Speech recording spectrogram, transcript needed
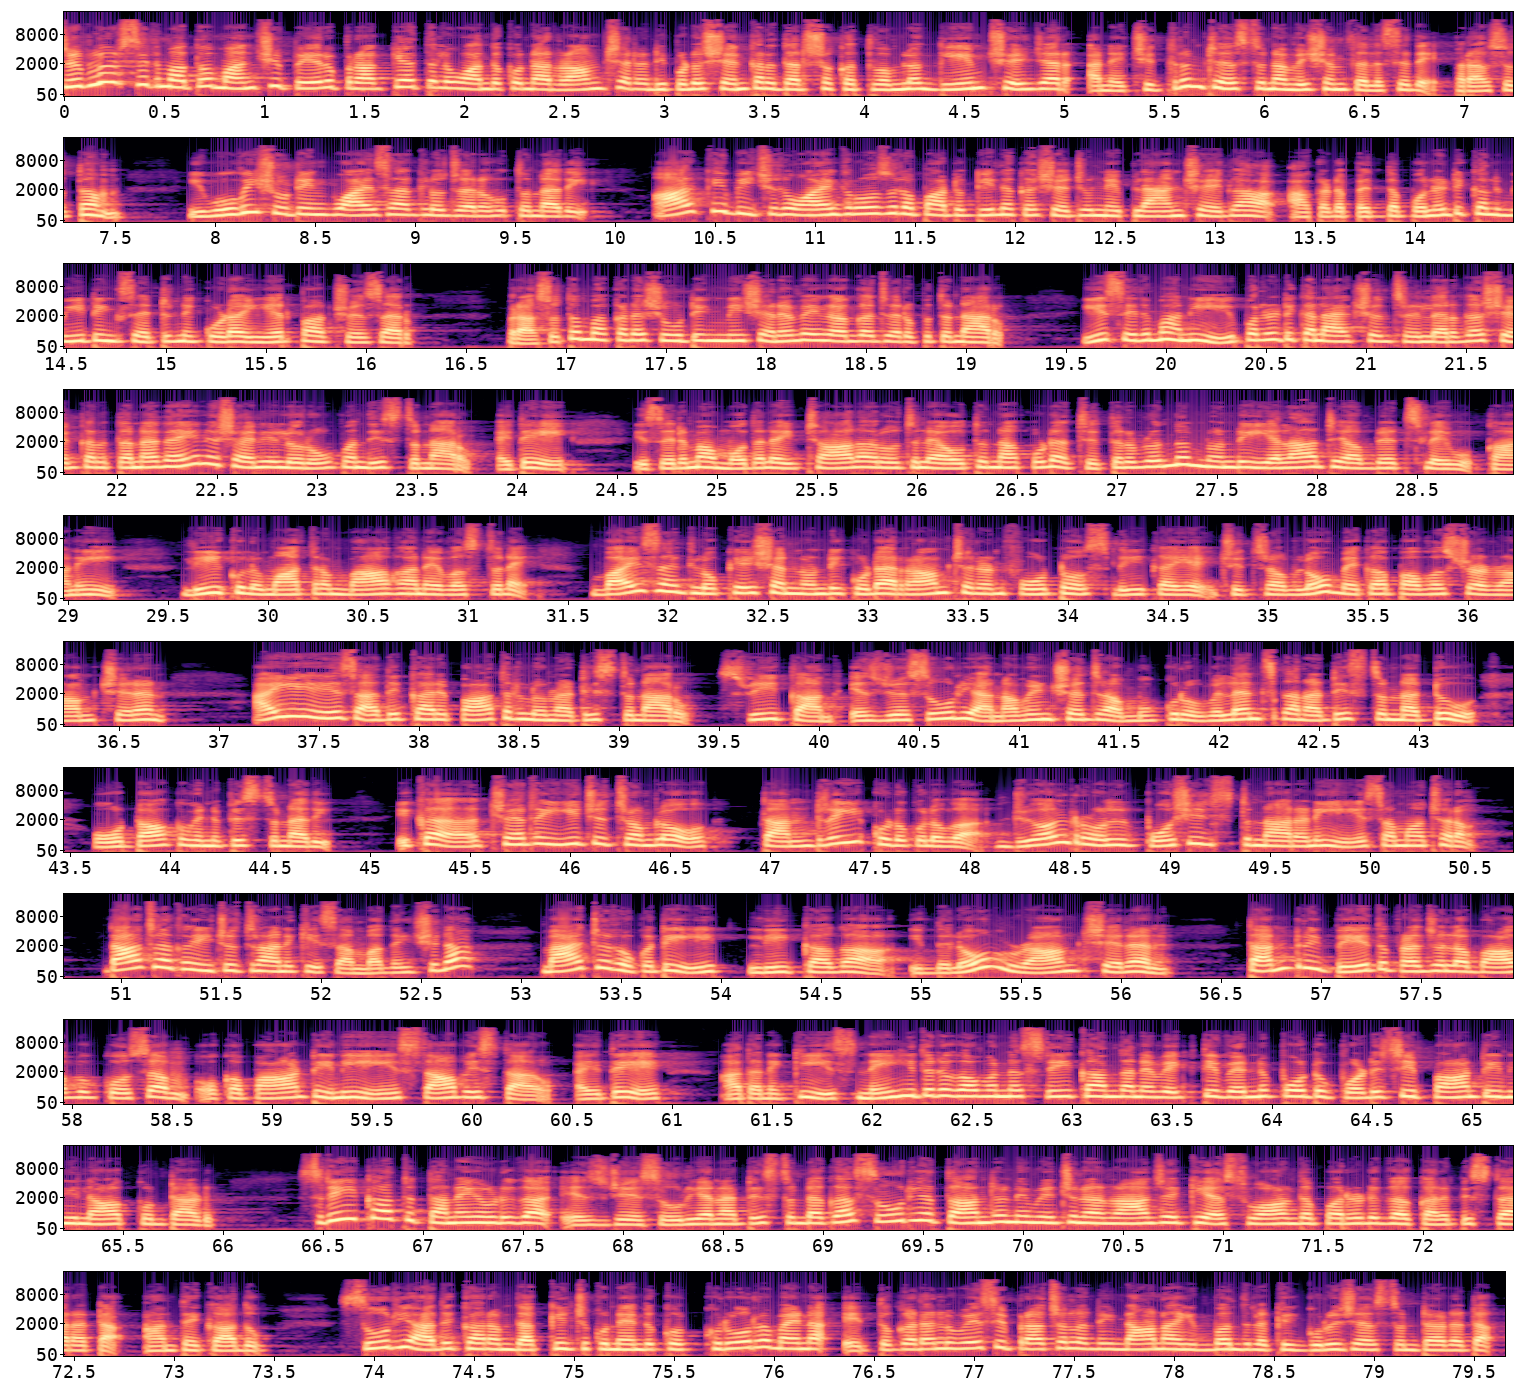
ట్రిబులర్ సినిమాతో మంచి పేరు ప్రఖ్యాతలు అందుకున్న రామ్ చరణ్ ఇప్పుడు శంకర్ దర్శకత్వంలో గేమ్ చేంజర్ అనే చిత్రం చేస్తున్న విషయం తెలిసిందే. ప్రస్తుతం ఈ మూవీ షూటింగ్ వైజాగ్లో జరుగుతున్నది. ఆర్కే బీచ్లో ఐదు రోజుల పాటు కీలక షెడ్యూల్ని ప్లాన్ చేయగా అక్కడ పెద్ద పొలిటికల్ మీటింగ్ సెట్ని కూడా ఏర్పాటు చేశారు. ప్రస్తుతం అక్కడ షూటింగ్ని శరవేగంగా జరుపుతున్నారు. ఈ సినిమాని పొలిటికల్ యాక్షన్ థ్రిల్లర్గా శంకర్ తనదైన శైలిలో రూపొందిస్తున్నారు. అయితే ఈ సినిమా మొదలై చాలా రోజులే అవుతున్నా కూడా చిత్ర బృందం నుండి ఎలాంటి అప్డేట్స్ లేవు. కానీ లీకులు మాత్రం బాగానే వస్తున్నాయి. వైజాగ్ లొకేషన్ నుండి కూడా రామ్ చరణ్ ఫొటోస్ లీక్ అయ్యాయి. చిత్రంలో mega power star Ram Charan IAS అధికారి పాత్రలో నటిస్తున్నారు. శ్రీకాంత్ ఎస్జే సూర్య నవీన్ చంద్ర ముగ్గురు విలన్స్గా నటిస్తున్నట్టు ఓ టాక్ వినిపిస్తున్నది. ఇక చెర్రి ఈ చిత్రంలో తండ్రి కొడుకులుగా డ్యూయల్ రోల్ పోషిస్తున్నారని సమాచారం? తాజాగా ఈ చిత్రానికి సంబంధించిన మ్యాటర్ ఒకటి లీక్ కాగా ఇందులో రామ్ చరణ్ తండ్రి పేద ప్రజల బాగు కోసం ఒక పార్టీని స్థాపిస్తారు. అయితే అతనికి స్నేహితుడుగా ఉన్న శ్రీకాంత్ అనే వ్యక్తి వెన్నుపోటు పొడిచి పార్టీని లాక్కుంటాడు. శ్రీకాంత్ తనయుడిగా ఎస్జే సూర్య నటిస్తుండగా సూర్య తండ్రిని మించిన రాజకీయ స్వార్థపరుడిగా కనిపిస్తారట. అంతేకాదు సూర్య అధికారం దక్కించుకునేందుకు క్రూరమైన ఎత్తుగడలు వేసి ప్రజలని నానా ఇబ్బందులకి గురి చేస్తుంటాడట.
